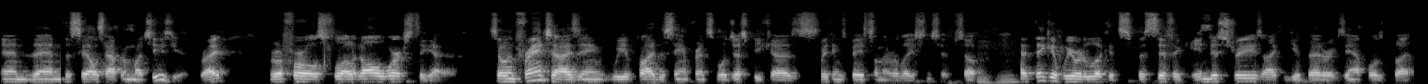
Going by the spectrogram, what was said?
and then the sales happen much easier, right? The referrals flow. It all works together. So in franchising, we applied the same principle just because everything's based on the relationship. So mm-hmm. I think if we were to look at specific industries, I could give better examples. But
